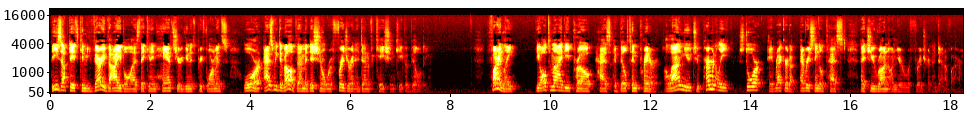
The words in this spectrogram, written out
These updates can be very valuable as they can enhance your unit's performance or, as we develop them, additional refrigerant identification capability. Finally, the Ultima ID Pro has a built-in printer, allowing you to permanently store a record of every single test that you run on your refrigerant identifier.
